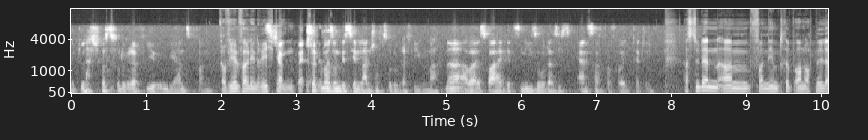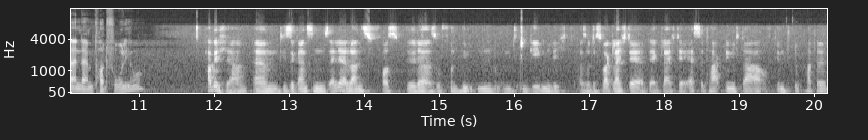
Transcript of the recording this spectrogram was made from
mit Landschaftsfotografie irgendwie anzufangen. Auf jeden Fall den richtigen. Ich habe schon immer so ein bisschen Landschaftsfotografie gemacht, ne? aber es war halt jetzt nie so, dass ich es ernsthaft verfolgt hätte. Hast du denn ähm, von dem Trip auch noch Bilder in deinem Portfolio? Habe ich ja. Ähm, diese ganzen Sellerlands-Bilder so von hinten und im Gegenlicht. Also das war gleich der, der, gleich der erste Tag, den ich da auf dem Trip hatte.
